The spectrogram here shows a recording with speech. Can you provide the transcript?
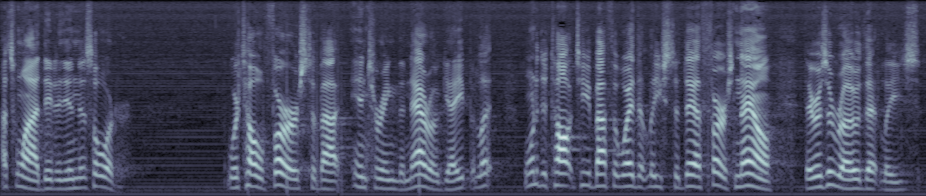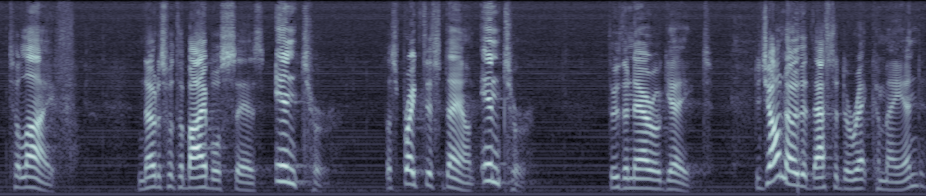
That's why I did it in this order. We're told first about entering the narrow gate, but I wanted to talk to you about the way that leads to death first. Now, there is a road that leads to life. Notice what the Bible says enter. Let's break this down. Enter through the narrow gate. Did y'all know that that's a direct command?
